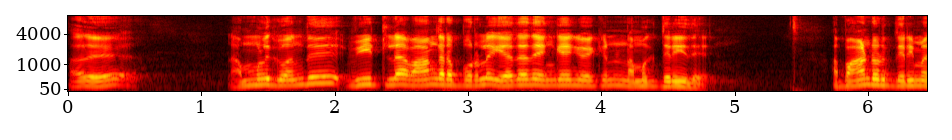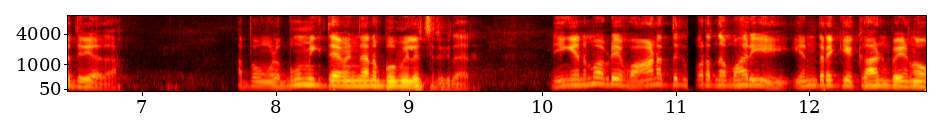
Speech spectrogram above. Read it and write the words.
அது நம்மளுக்கு வந்து வீட்டில் வாங்குகிற பொருளை எதை எதை எங்கெங்கே வைக்கணும்னு நமக்கு தெரியுது. அப்போ ஆண்டவருக்கு தெரியுமா தெரியாதா? அப்போ உங்களை பூமிக்கு தேவைன்னு தானே பூமியில் வச்சுருக்கிறார். நீங்கள் என்னமோ அப்படியே வானத்துக்கு பிறந்த மாதிரி என்றைக்கு காண்பேனோ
